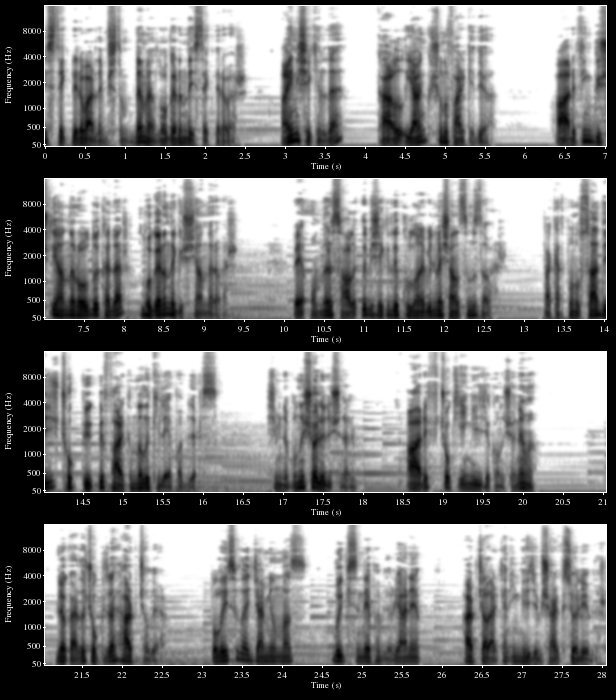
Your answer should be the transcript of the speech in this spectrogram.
istekleri var demiştim değil mi? Logar'ın da istekleri var. Aynı şekilde Carl Jung şunu fark ediyor. Arif'in güçlü yanları olduğu kadar Logar'ın da güçlü yanları var. Ve onları sağlıklı bir şekilde kullanabilme şansımız da var. Fakat bunu sadece çok büyük bir farkındalık ile yapabiliriz. Şimdi bunu şöyle düşünelim. Arif çok iyi İngilizce konuşuyor değil mi? Logar da çok güzel harp çalıyor. Dolayısıyla Cem Yılmaz bu ikisini de yapabilir. Yani harp çalarken İngilizce bir şarkı söyleyebilir.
